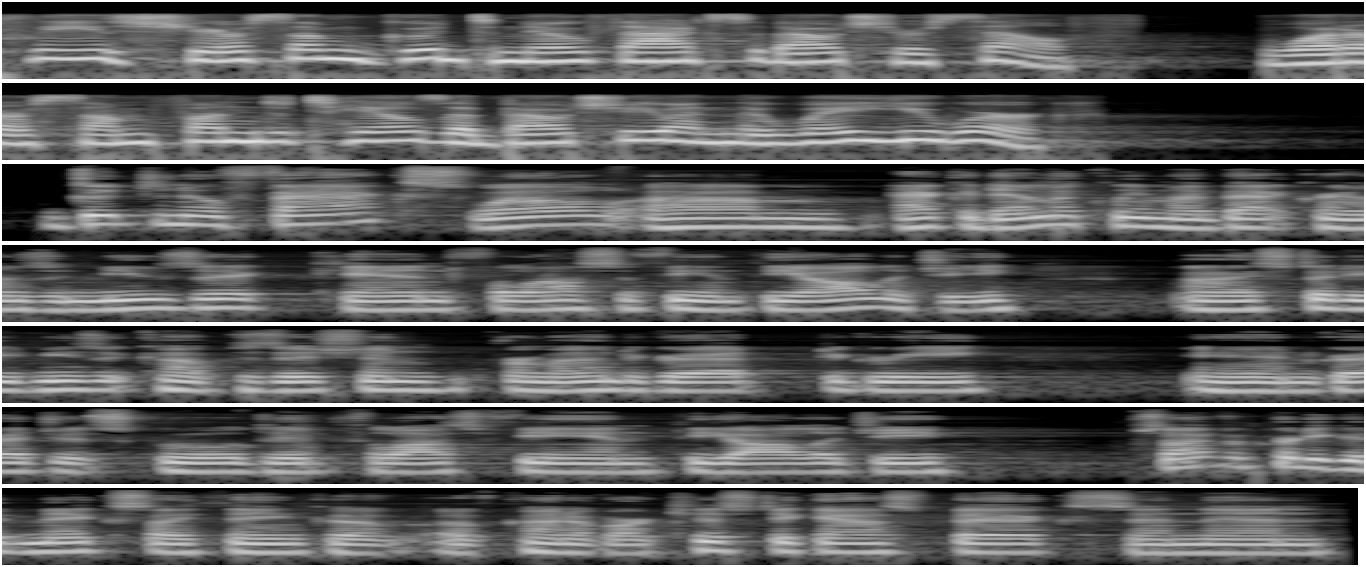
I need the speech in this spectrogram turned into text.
Please share some good to know facts about yourself. What are some fun details about you and the way you work? Good to know facts. Well, um, academically, my background's in music and philosophy and theology. I studied music composition for my undergrad degree, and graduate school did philosophy and theology. So I have a pretty good mix, I think, of, of kind of artistic aspects and then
